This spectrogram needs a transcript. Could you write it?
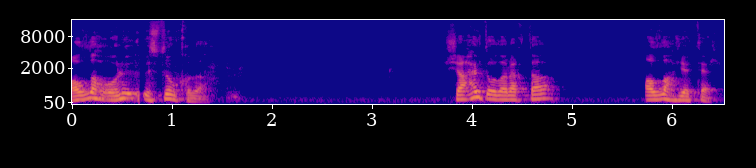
Allah onu üstün kılar. Şahit olarak da Allah yeter.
